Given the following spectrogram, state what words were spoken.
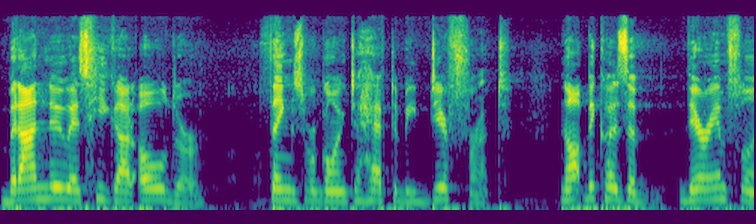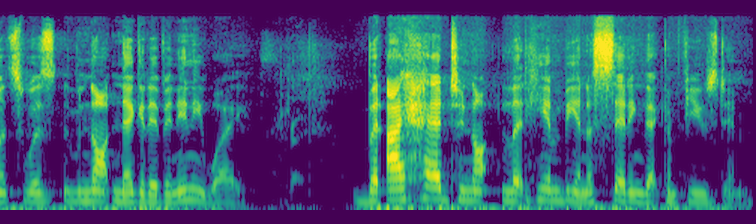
But I knew as he got older, things were going to have to be different. Not because of their influence was not negative in any way, but I had to not let him be in a setting that confused him.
